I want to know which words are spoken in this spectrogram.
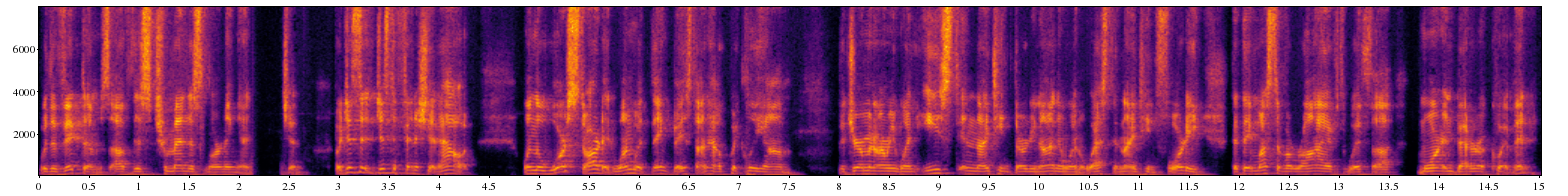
were the victims of this tremendous learning engine. But just to, just to finish it out, when the war started, one would think, based on how quickly um, the German army went east in 1939 and went west in 1940, that they must have arrived with uh, more and better equipment. And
